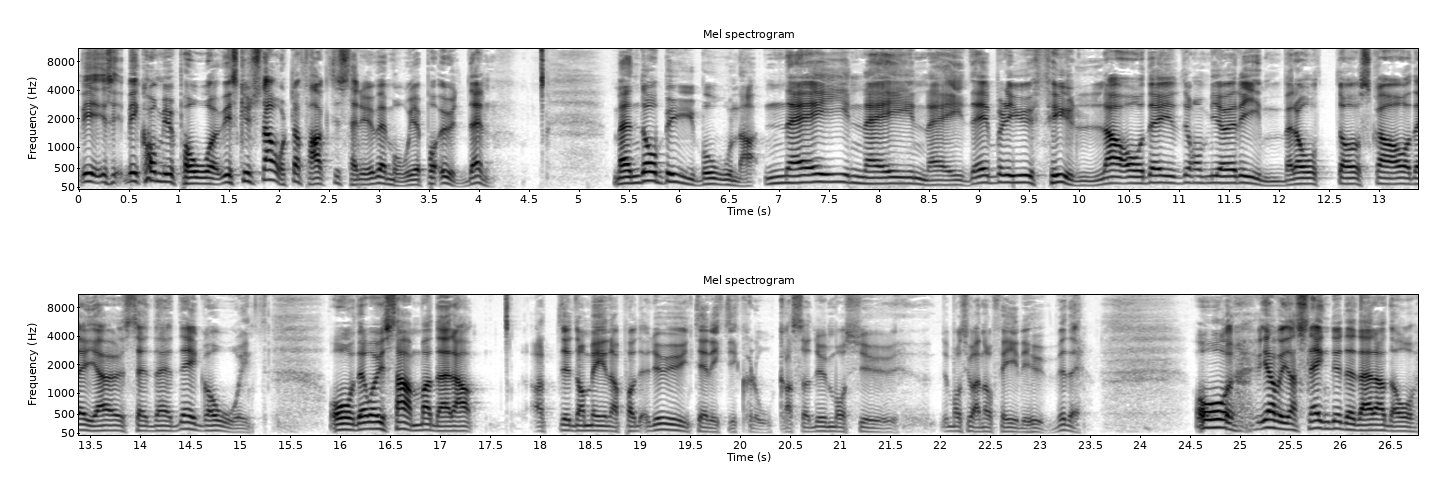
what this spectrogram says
vi, vi kom ju på, vi skulle starta faktiskt här över Moje på udden. Men då byborna, nej, nej, nej, det blir ju fylla och det, de gör inbrott och ska det sig, det, det går inte. Och det var ju samma där äh, att de menar på, du är ju inte riktigt klok alltså, du måste ju, det måste ju vara något fel i huvudet. Och jag, jag slängde det där då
